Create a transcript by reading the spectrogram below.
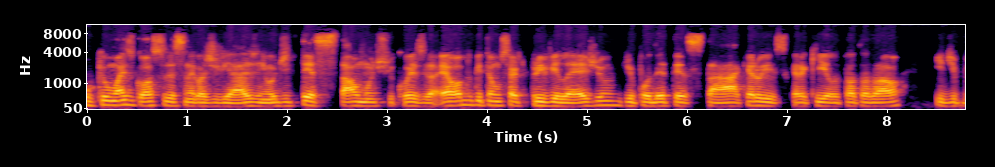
o que eu mais gosto desse negócio de viagem, ou de testar um monte de coisa, é óbvio que tem um certo privilégio de poder testar, "Ah, quero isso, quero aquilo, tal, tal, tal, e de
